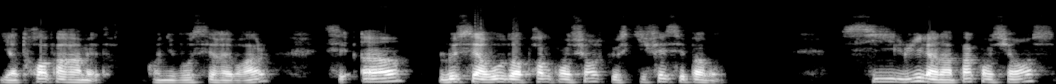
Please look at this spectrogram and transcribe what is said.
il y a trois paramètres au niveau cérébral. C'est un, le cerveau doit prendre conscience que ce qu'il fait, c'est pas bon. Si lui, il n'en a pas conscience,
